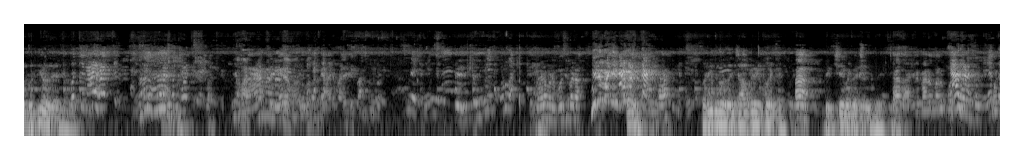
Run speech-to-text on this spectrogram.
ಬುದ್ಧಿ ಹೇಳಿದೆ மேடம் புத்தி படம் ಹೋದ ಚಾಪೆ ಇಟ್ಕೊಂಡೆ ಹಾ. ಭಿಕ್ಷೆ ಬಿಡ್ಬೇಕಾಗಿದೆ ಅದಾಗ್ಲಿ ಬೇಡ ಮರ ಯಾರು ಹೇಳಿದ್ರು? ಎಂತ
